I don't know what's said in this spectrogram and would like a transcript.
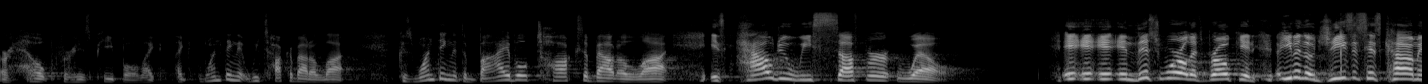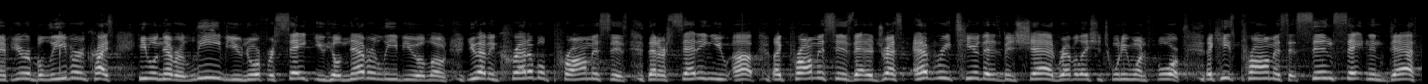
or help for his people, like, like one thing that we talk about a lot, because one thing that the Bible talks about a lot is how do we suffer well? In, in, in, this world that's broken, even though Jesus has come, and if you're a believer in Christ, He will never leave you nor forsake you. He'll never leave you alone. You have incredible promises that are setting you up, like promises that address every tear that has been shed, Revelation 21 4. Like He's promised that sin, Satan, and death,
